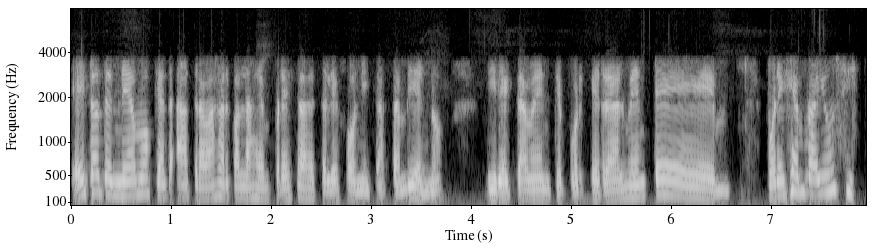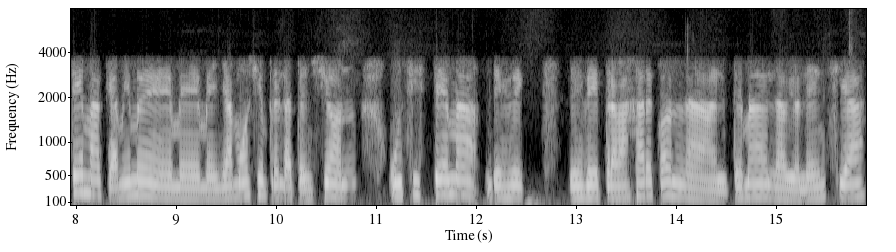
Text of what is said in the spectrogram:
esto tendríamos que a, a trabajar con las empresas de telefónicas también, ¿no? Directamente, porque realmente, eh, por ejemplo, hay un sistema que a mí me, me, me llamó siempre la atención, un sistema desde, desde trabajar con la- el tema de la violencia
